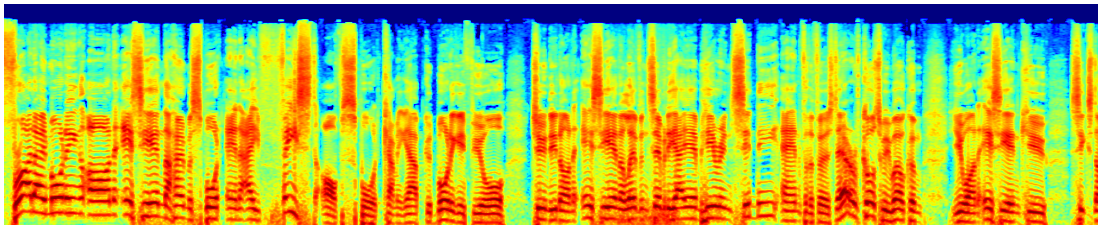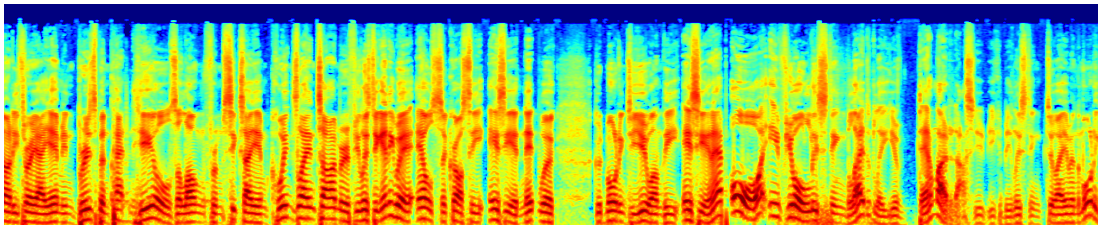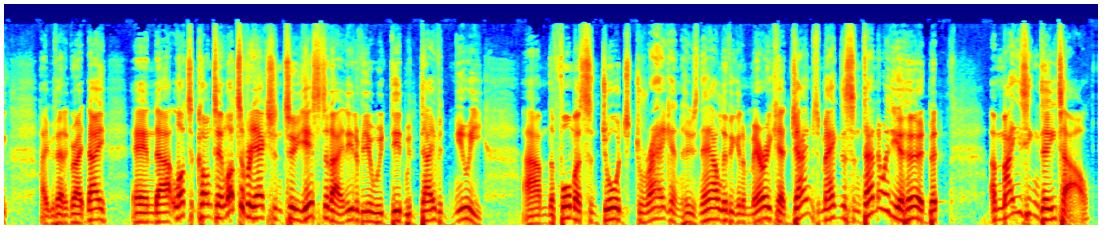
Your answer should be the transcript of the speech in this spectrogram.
Friday morning on SEN, the home of sport, and a feast of sport coming up. Good morning if you're tuned in on SEN 1170 AM here in Sydney. And for the first hour, of course, we welcome you on SENQ 693 AM in Brisbane. Patton Hills along from 6 AM Queensland time, or if you're listening anywhere else across the SEN network, good morning to you on the SEN app. Or if you're listening belatedly, you've downloaded us. You, you could be listening 2 AM in the morning. Hope you've had a great day. And uh, lots of content, lots of reaction to yesterday, an interview we did with David Niu, um, the former St George Dragon, who's now living in America. James Magnussen, don't know whether you heard, but amazing detail.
